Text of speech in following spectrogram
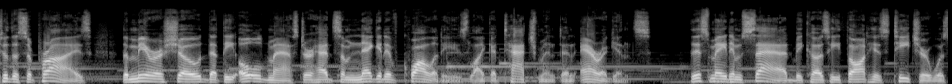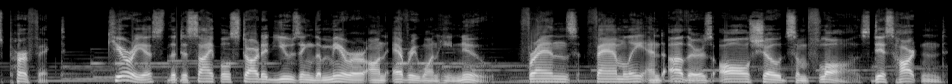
To the surprise, the mirror showed that the old master had some negative qualities like attachment and arrogance. This made him sad because he thought his teacher was perfect. Curious, the disciple started using the mirror on everyone he knew. Friends, family, and others all showed some flaws. Disheartened,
